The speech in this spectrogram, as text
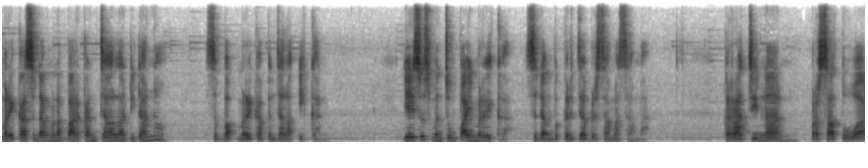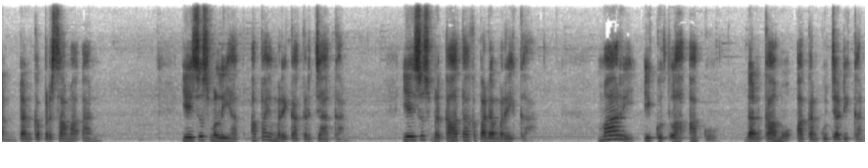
Mereka sedang menebarkan jala di danau sebab mereka penjala ikan. Yesus menjumpai mereka sedang bekerja bersama-sama. Kerajinan, persatuan, dan kebersamaan. Yesus melihat apa yang mereka kerjakan. Yesus berkata kepada mereka, "Mari ikutlah Aku, dan kamu akan kujadikan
